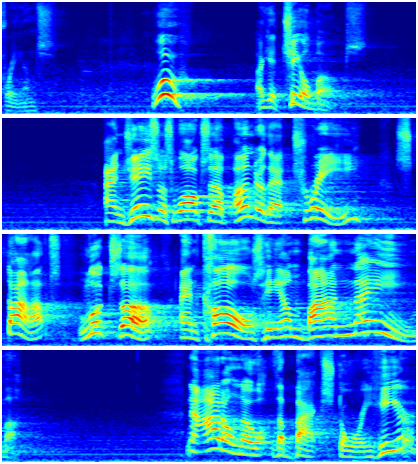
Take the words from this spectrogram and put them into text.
friends. Woo! I get chill bumps. And Jesus walks up under that tree, stops, looks up, and calls him by name. Now, I don't know the backstory here,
